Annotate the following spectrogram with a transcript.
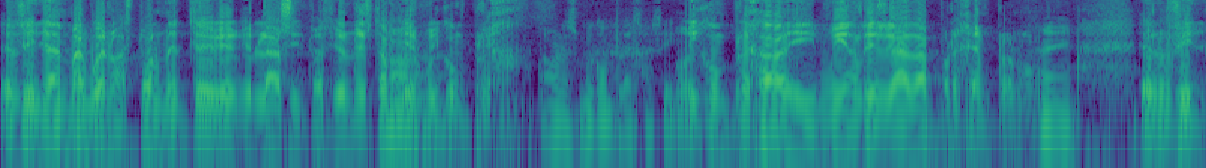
en fin, además bueno, actualmente la situación está No, es muy compleja, Ahora es muy compleja, sí. muy compleja y muy arriesgada, por ejemplo, ¿no? Sí. En fin,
